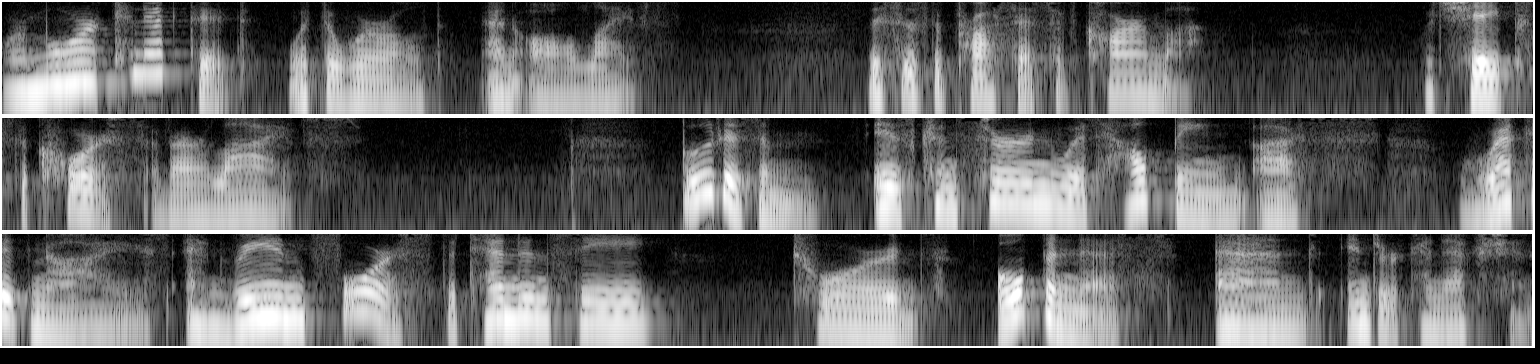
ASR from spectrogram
or more connected with the world and all life. This is the process of karma, which shapes the course of our lives. Buddhism is concerned with helping us recognize and reinforce the tendency towards openness and interconnection.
